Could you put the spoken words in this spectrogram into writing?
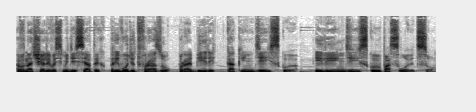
в начале 80-х приводит фразу «про берег» как индейскую – или индийскую пословицу.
